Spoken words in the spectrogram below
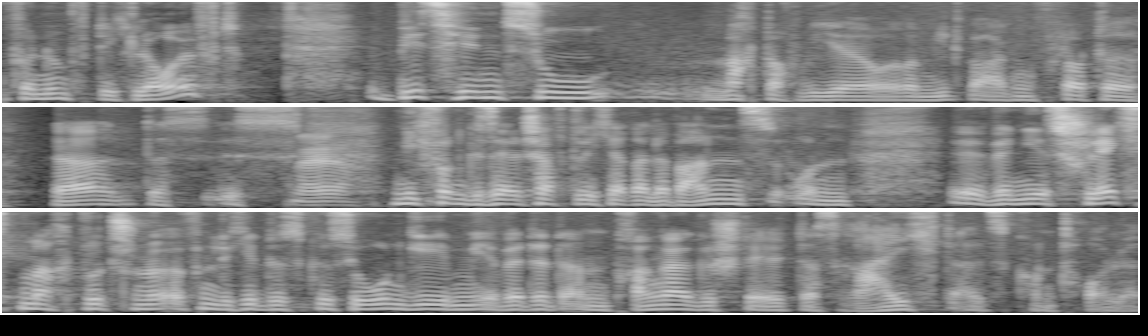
vernünftig läuft, bis hin zu, macht doch wie eure Mietwagenflotte. Ja, das ist naja. nicht von gesellschaftlicher Relevanz. Und äh, wenn ihr es schlecht macht, wird es schon eine öffentliche Diskussion geben. Ihr werdet an den Pranger gestellt. Das reicht als Kontrolle.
